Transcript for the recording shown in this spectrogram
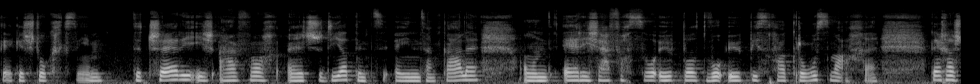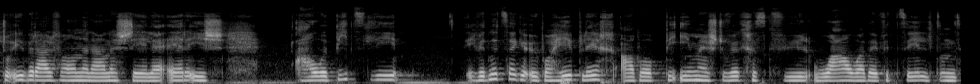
Gegenstück. Gewesen. Der Jerry ist einfach, er hat studiert in, in St. Gallen und er ist einfach so jemand, der etwas gross machen kann. Den kannst du überall vorne anstellen. Er ist auch ein bisschen ich will nicht sagen überheblich, aber bei ihm hast du wirklich das Gefühl, wow, was er erzählt. Und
